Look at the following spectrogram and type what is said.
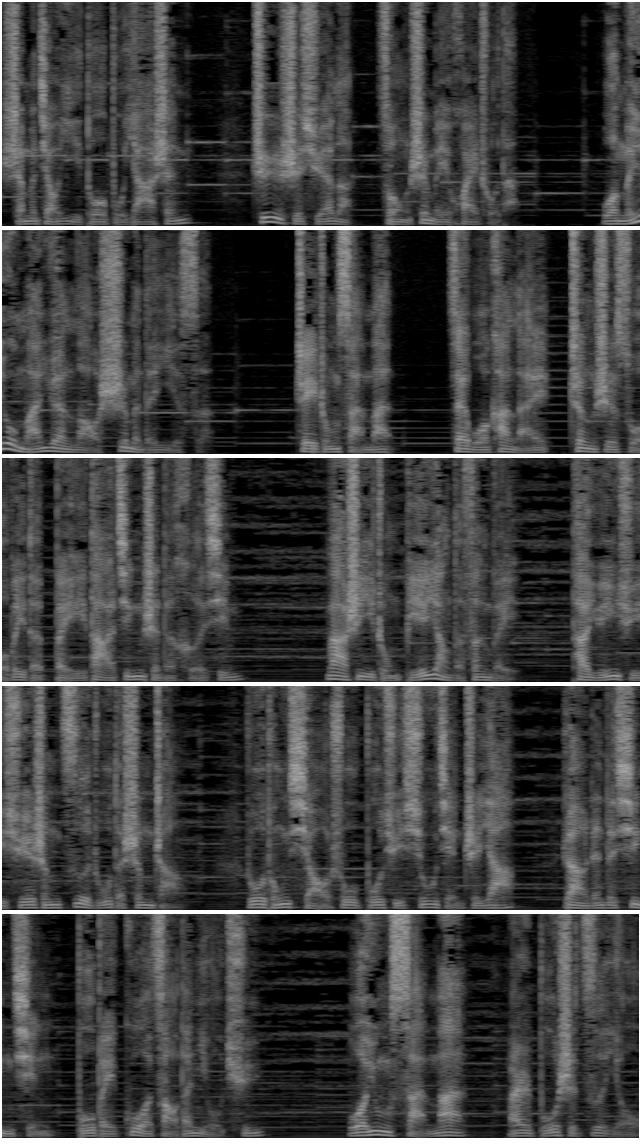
什么叫艺多不压身，知识学了总是没坏处的。我没有埋怨老师们的意思，这种散漫。在我看来，正是所谓的北大精神的核心，那是一种别样的氛围，它允许学生自如的生长，如同小树不去修剪枝丫，让人的性情不被过早的扭曲。我用散漫而不是自由，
